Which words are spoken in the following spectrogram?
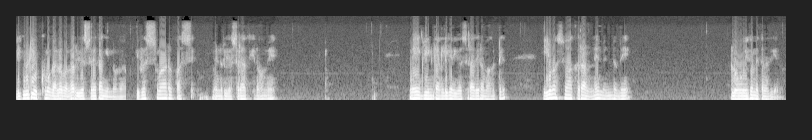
ලික්විඩිටි ඔක්කොම ගලවලා රිවර්ස් වෙනකන් ඉන්න ඕන. රිවර්ස් වුණාට පස්සේ මෙන්න රිවර්ස් වෙලා තියෙනවා මේ මේ ග්‍රීන් කැන්ඩල් එක රිවර්ස් වෙලා තියෙනවා මාකට් එක. ඊට පස්සේ වා කරන්නේ මෙන්න මේ ලෝ එක මෙතන තියෙනවා.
